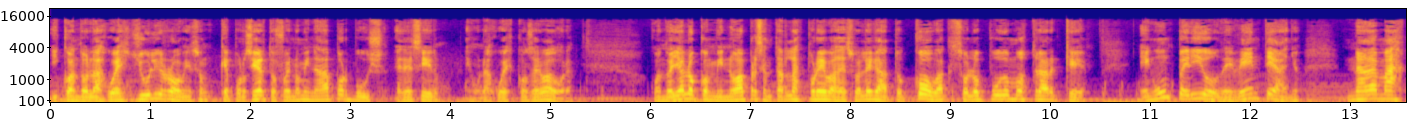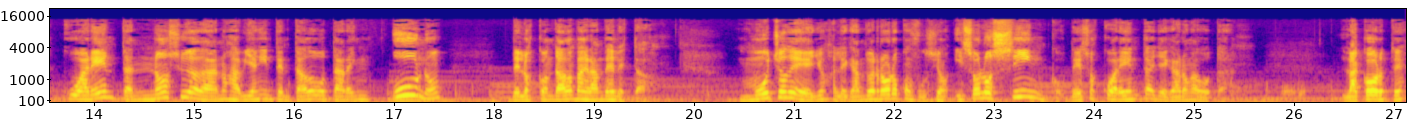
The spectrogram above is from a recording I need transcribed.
Y cuando la juez Julie Robinson, que por cierto fue nominada por Bush, es decir, es una juez conservadora, cuando ella lo combinó a presentar las pruebas de su alegato, Kovac solo pudo mostrar que en un periodo de 20 años nada más 40 no ciudadanos habían intentado votar en uno de los condados más grandes del estado. Muchos de ellos alegando error o confusión y solo 5 de esos 40 llegaron a votar. La corte,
